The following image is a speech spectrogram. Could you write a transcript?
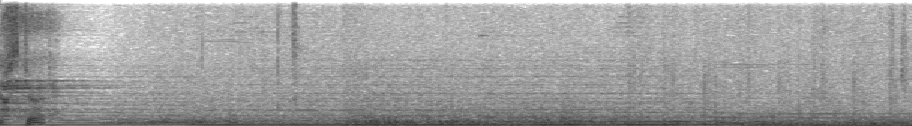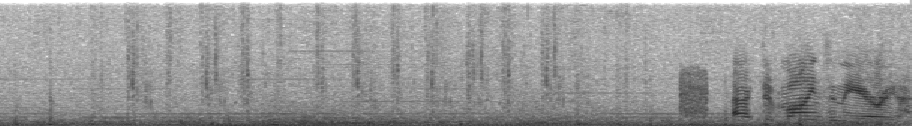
Understood. Active mines in the area.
